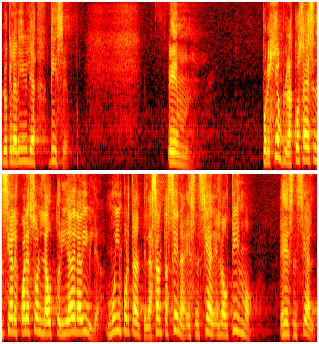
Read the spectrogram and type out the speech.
lo que la Biblia dice. Em, por ejemplo, las cosas esenciales, ¿cuáles son? La autoridad de la Biblia, muy importante. La Santa Cena, esencial. El bautismo, es esencial.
